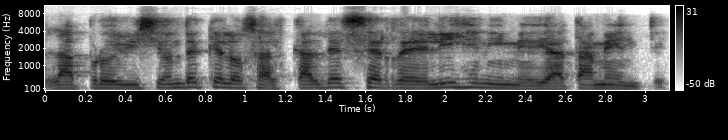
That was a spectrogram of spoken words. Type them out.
la, prohibición de que los alcaldes se reeligen inmediatamente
